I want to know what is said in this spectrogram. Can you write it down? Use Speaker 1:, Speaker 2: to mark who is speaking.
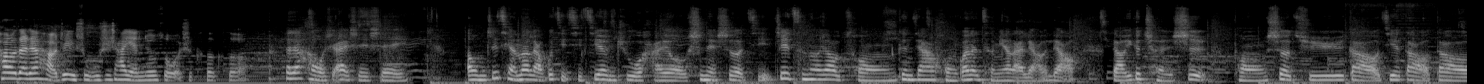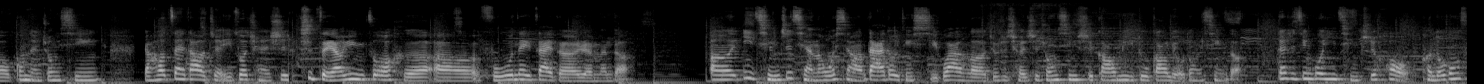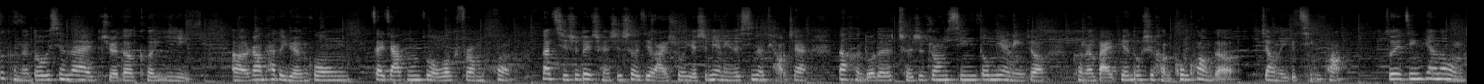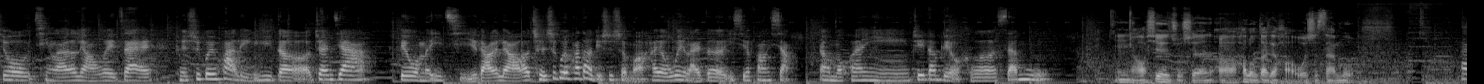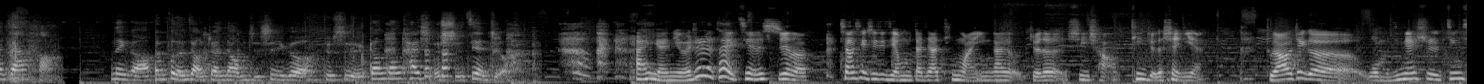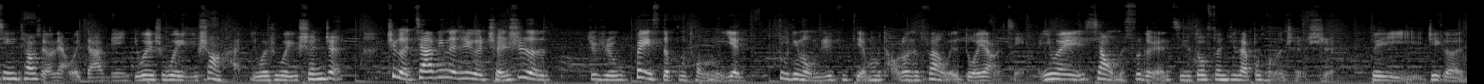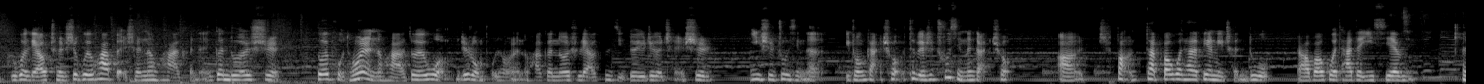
Speaker 1: Hello，大家好，这里是无时差研究所，我是科科。
Speaker 2: 大家好，我是爱谁谁。啊，我们之前呢聊过几期建筑，还有室内设计，这次呢要从更加宏观的层面来聊一聊，聊一个城市，从社区到街道到功能中心，然后再到整一座城市是怎样运作和呃服务内在的人们的。呃，疫情之前呢，我想大家都已经习惯了，就是城市中心是高密度、高流动性的。但是经过疫情之后，很多公司可能都现在觉得可以，呃，让他的员工在家工作，work from home。那其实对城市设计来说，也是面临着新的挑战。那很多的城市中心都面临着可能白天都是很空旷的这样的一个情况。所以今天呢，我们就请来了两位在城市规划领域的专家。给我们一起聊一聊，城市规划到底是什么，还有未来的一些方向。让我们欢迎 JW 和三木。
Speaker 3: 嗯，好，谢谢主持人啊，Hello，大家好，我是三木。
Speaker 4: 大家好，那个不能讲专家，我们只是一个就是刚刚开始的实践者。
Speaker 1: 哎呀，你们真是太谦虚了。相信这期节目大家听完应该有觉得是一场听觉的盛宴。主要这个我们今天是精心挑选了两位嘉宾，一位是位于上海，一位是位于深圳。这个嘉宾的这个城市的，就是 base 的不同，也注定了我们这期节目讨论的范围的多样性。因为像我们四个人其实都分居在不同的城市，所以这个如果聊城市规划本身的话，可能更多的是作为普通人的话，作为我们这种普通人的话，更多是聊自己对于这个城市衣食住行的一种感受，特别是出行的感受啊，放它包括它的便利程度，然后包括它的一些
